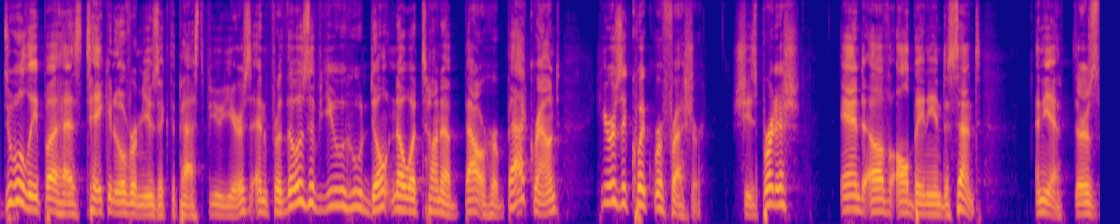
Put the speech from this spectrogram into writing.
Dua Lipa has taken over music the past few years, and for those of you who don't know a ton about her background, here's a quick refresher. She's British and of Albanian descent. And yeah, there's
